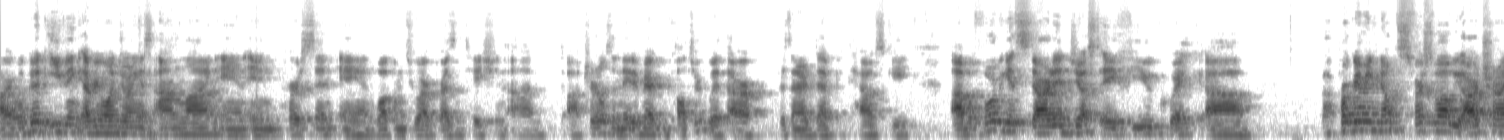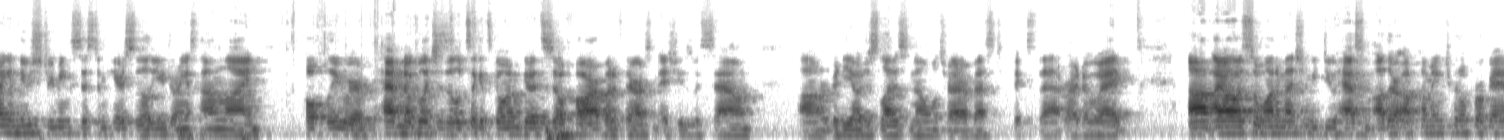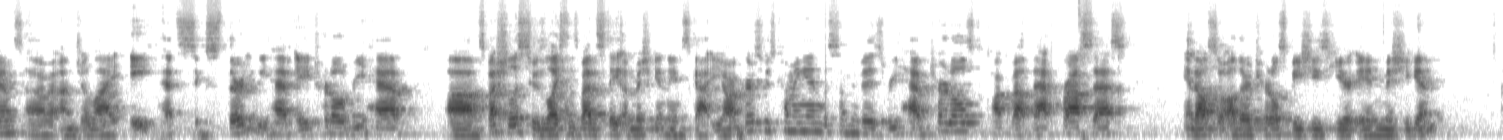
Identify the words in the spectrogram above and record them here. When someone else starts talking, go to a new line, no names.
All right, well, good evening, everyone joining us online and in person, and welcome to our presentation on uh, turtles and Native American culture with our presenter, Deb Gutowski. Uh, before we get started, just a few quick uh, programming notes. First of all, we are trying a new streaming system here, so those of you joining us online, hopefully we're having no glitches. It looks like it's going good so far, but if there are some issues with sound um, or video, just let us know. We'll try our best to fix that right away. Um, I also want to mention we do have some other upcoming turtle programs. Uh, on July 8th at 6:30, we have a turtle rehab uh, specialist who's licensed by the state of Michigan named Scott Yonkers, who's coming in with some of his rehab turtles to talk about that process and also other turtle species here in Michigan.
